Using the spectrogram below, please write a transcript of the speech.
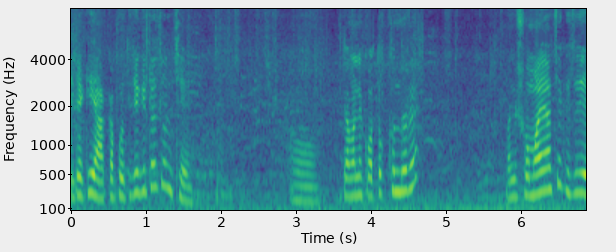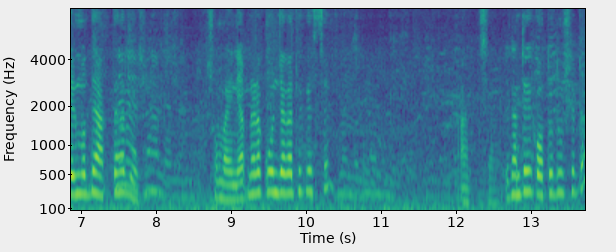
এটা কি আঁকা প্রতিযোগিতা চলছে? ও এটা মানে কতক্ষণ ধরে? মানে সময় আছে? কিছু এর মধ্যে আঁকতে হবে? সময় নেই। আপনারা কোন জায়গা থেকে এসছেন? আচ্ছা। এখান থেকে কত দূর সেটা?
